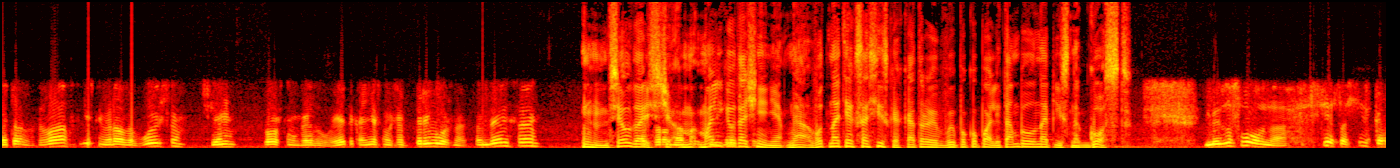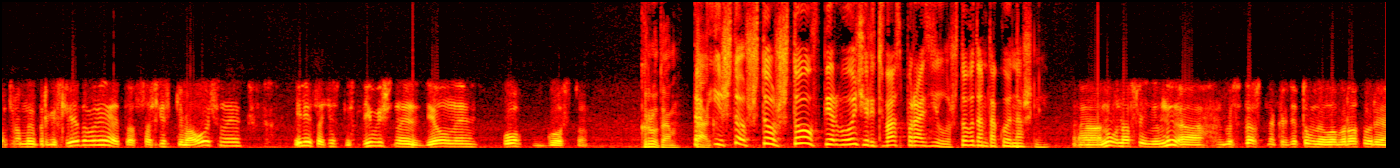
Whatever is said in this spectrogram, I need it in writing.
Это в два с лишним раза больше, чем в прошлом году. И это, конечно, очень тревожная тенденция. Всеволод Борисович, маленькое уточнение. А, Вот на тех сосисках, которые вы покупали, там было написано ГОСТ. Безусловно, все сосиски, которые мы преследовали, это сосиски молочные или сосиски сливочные, сделанные по ГОСТу. Круто. Так, и что, что, что в первую очередь вас поразило? Что вы там такое нашли? А, ну, нашли не мы, а государственная аккредитованная лаборатория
